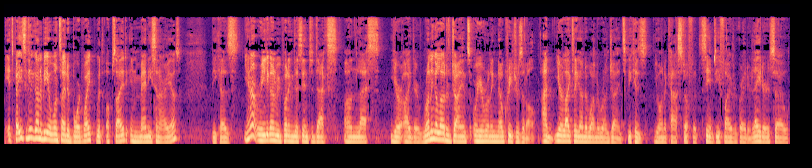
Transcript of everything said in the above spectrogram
it's basically going to be a one sided board wipe with upside in many scenarios because you're not really going to be putting this into decks unless you're either running a load of giants or you're running no creatures at all. And you're likely going to want to run giants because you want to cast stuff with CMC 5 or greater later. So,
